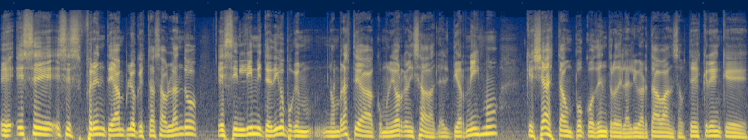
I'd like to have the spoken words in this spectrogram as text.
Eh, ese, ese frente amplio que estás hablando es sin límite, digo, porque nombraste a comunidad organizada, el tiernismo, que ya está un poco dentro de la libertad avanza. ¿Ustedes creen que,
